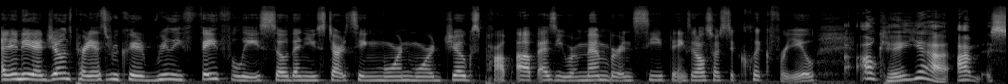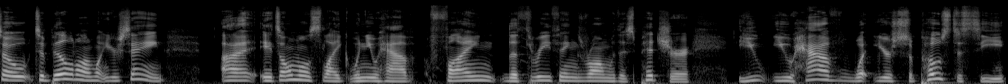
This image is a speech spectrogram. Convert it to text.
an Indiana Jones parody that's recreated really faithfully. So then you start seeing more and more jokes pop up as you remember and see things. It all starts to click for you. Okay, yeah. Um, so to build on what you're saying, uh, it's almost like when you have find the three things wrong with this picture, you you have what you're supposed to see,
